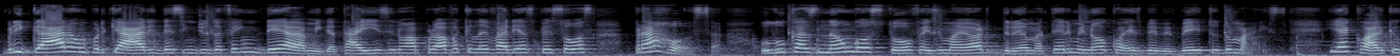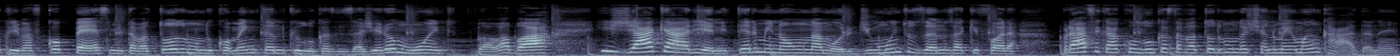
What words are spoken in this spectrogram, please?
brigaram porque a Ari decidiu defender a amiga Thaís numa prova que levaria as pessoas pra roça. O Lucas não gostou, fez o maior drama, terminou com a ex-BBB e tudo mais. E é claro que o clima ficou péssimo e tava todo mundo comentando que o Lucas exagerou muito, blá blá blá. E já que a Ariane terminou um namoro de muitos anos aqui fora pra ficar com o Lucas, tava todo mundo achando meio mancada, né?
